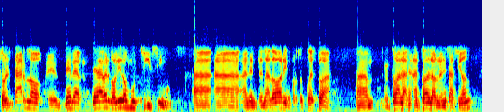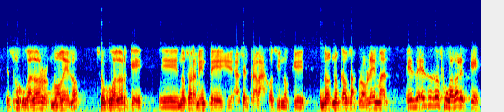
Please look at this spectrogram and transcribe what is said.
soltarlo eh, debe, debe haber dolido muchísimo a- a- al entrenador y por supuesto a, a toda la, a toda la organización. Es un jugador modelo, es un jugador que eh, no solamente eh, hace el trabajo, sino que no, no causa problemas. Es de esos jugadores que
